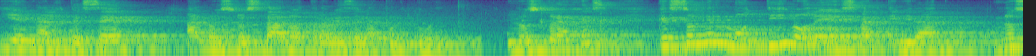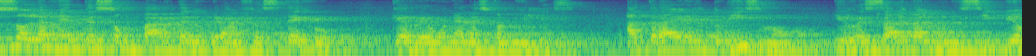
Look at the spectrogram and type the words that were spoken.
y enaltecer a nuestro Estado a través de la cultura. Los trajes, que son el motivo de esta actividad, no solamente son parte de un gran festejo que reúne a las familias, atrae el turismo y resalta al municipio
